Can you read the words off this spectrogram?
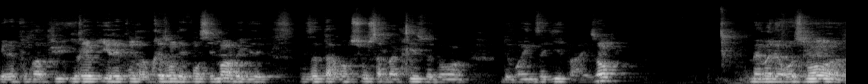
Il répondra plus, il, répondra présent défensivement avec des, interventions salvatrices devant, devant Inzaghi, par exemple. Mais malheureusement, euh,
